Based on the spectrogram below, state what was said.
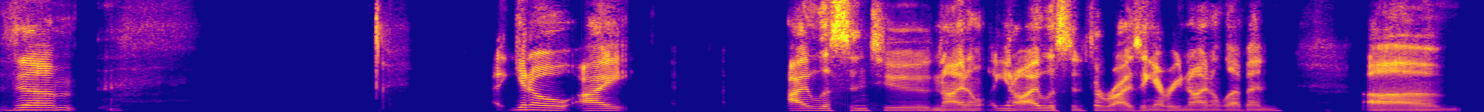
The, um, you know, I, I listen to nine, you know, I listen to the Rising every 9 11. Um,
